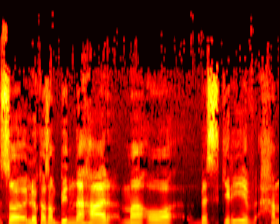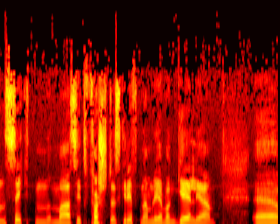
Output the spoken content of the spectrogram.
Så Lukas begynner her med å beskrive hensikten med sitt første skrift, nemlig evangeliet. Eh,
